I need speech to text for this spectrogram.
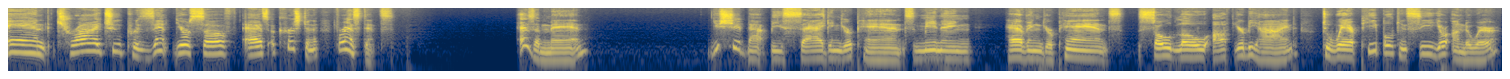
and try to present yourself as a Christian. For instance, as a man, you should not be sagging your pants, meaning having your pants so low off your behind to where people can see your underwear.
